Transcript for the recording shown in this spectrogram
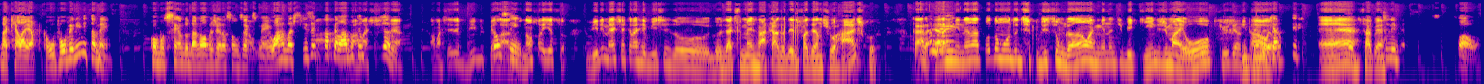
naquela época. O Wolverine também, como sendo da nova geração dos X-Men. O Arma X, ele tá pelado o tempo Arma X, inteiro. é, X ele vive pelado. sim. Não só isso. Vira e mexe naquelas revistas do, dos X-Men na casa dele fazendo churrasco. Cara, Também. era as meninas, todo mundo de, de sungão, as meninas de biquíni, de maiô. Fio dental. Entendeu? Né? era um período É, sabe? de liberdade sexual.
